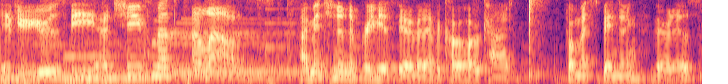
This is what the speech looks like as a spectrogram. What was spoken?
if you use the Achievement Allowance. I mentioned in a previous video that I have a Koho card for my spending. There it is.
